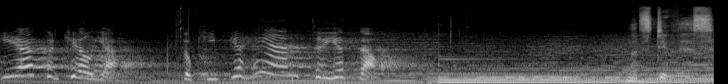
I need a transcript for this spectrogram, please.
Here could kill ya. So keep your hands to yourself. Let's do this.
